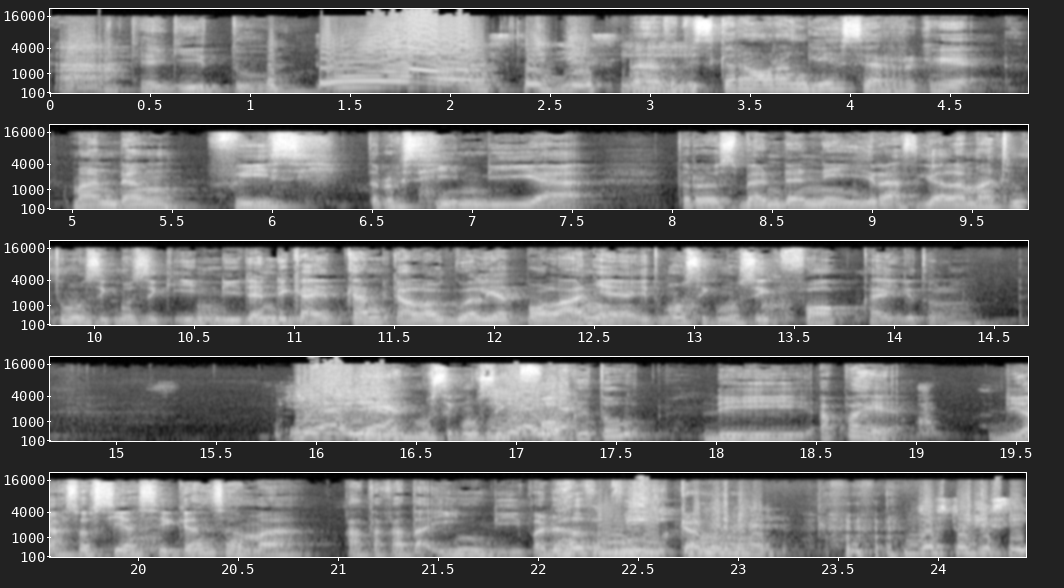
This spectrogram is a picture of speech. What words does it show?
ha. Kayak gitu. betul setuju sih Nah tapi sekarang orang geser kayak mandang Fish terus Hindia terus Banda Neira segala macam tuh musik-musik indie dan dikaitkan kalau gue lihat polanya itu musik-musik folk kayak gitu loh. iya Iya iya kan musik-musik Iya, folk iya. itu di apa ya diasosiasikan sama kata-kata indie padahal Indie, bukan. bener-bener. gue setuju sih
